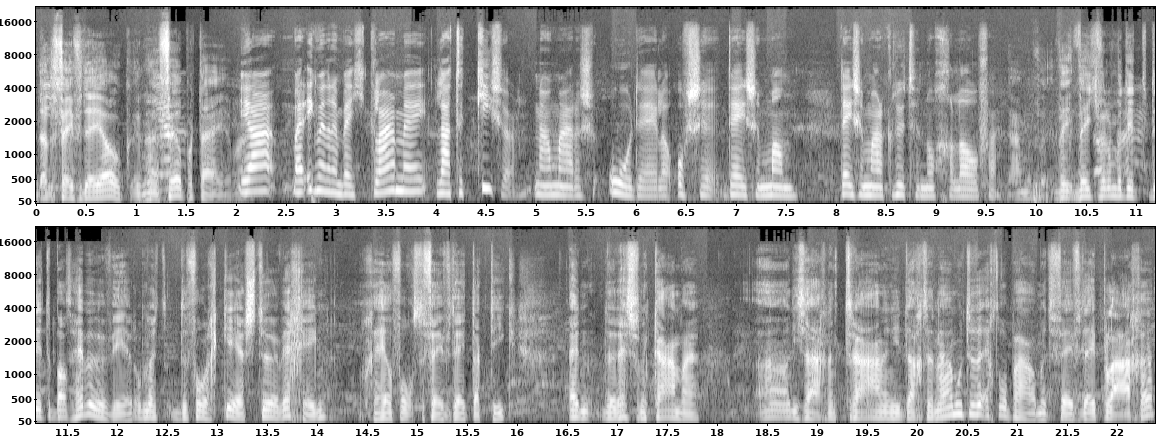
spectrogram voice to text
Dat de VVD ook. En eh, veel partijen. Maar- ja, maar ik ben er een beetje klaar mee. Laat de kiezer nou maar eens oordelen of ze deze man, deze Mark Rutte nog geloven. Ja, maar we- weet je waarom we dit, dit debat hebben we weer? Omdat de vorige keer Steur wegging. Geheel volgens de VVD-tactiek. En de rest van de Kamer, ah, die zagen een traan en die dachten... nou moeten we echt ophouden met de VVD plagen.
